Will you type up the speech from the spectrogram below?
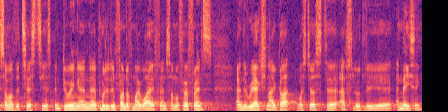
some of the tests he has been doing and put it in front of my wife and some of her friends, and the reaction I got was just absolutely amazing.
